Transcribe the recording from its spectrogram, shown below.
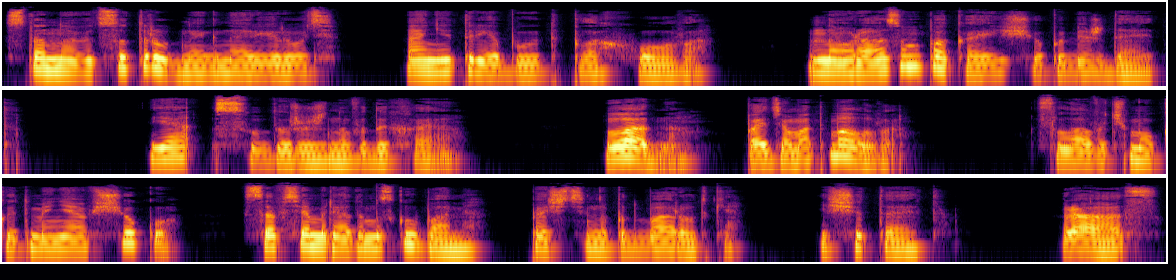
Становится трудно игнорировать. Они требуют плохого. Но разум пока еще побеждает. Я судорожно выдыхаю. Ладно, пойдем от малого. Слава чмокает меня в щеку, совсем рядом с губами, почти на подбородке, и считает. Раз.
